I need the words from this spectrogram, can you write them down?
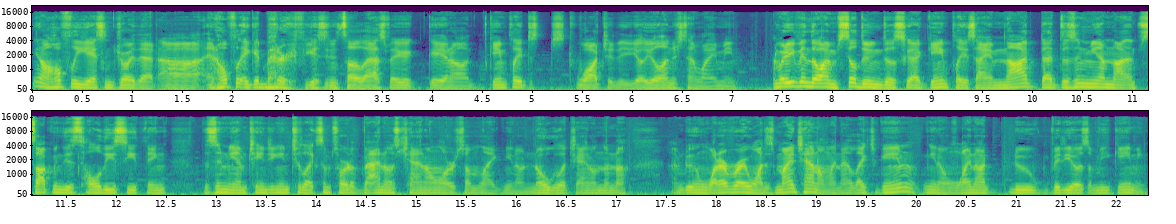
you know, hopefully you guys enjoy that, uh, and hopefully I get better if you guys didn't saw the last, you know, gameplay. Just, just watch it. You'll, you'll understand what I mean. But even though I'm still doing those uh, gameplays, I am not. That doesn't mean I'm not I'm stopping this whole DC thing. Doesn't mean I'm changing into like some sort of Vanoss channel or some like you know Nogla channel. No, no. I'm doing whatever I want. It's my channel, and I like to game. You know, why not do videos of me gaming?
